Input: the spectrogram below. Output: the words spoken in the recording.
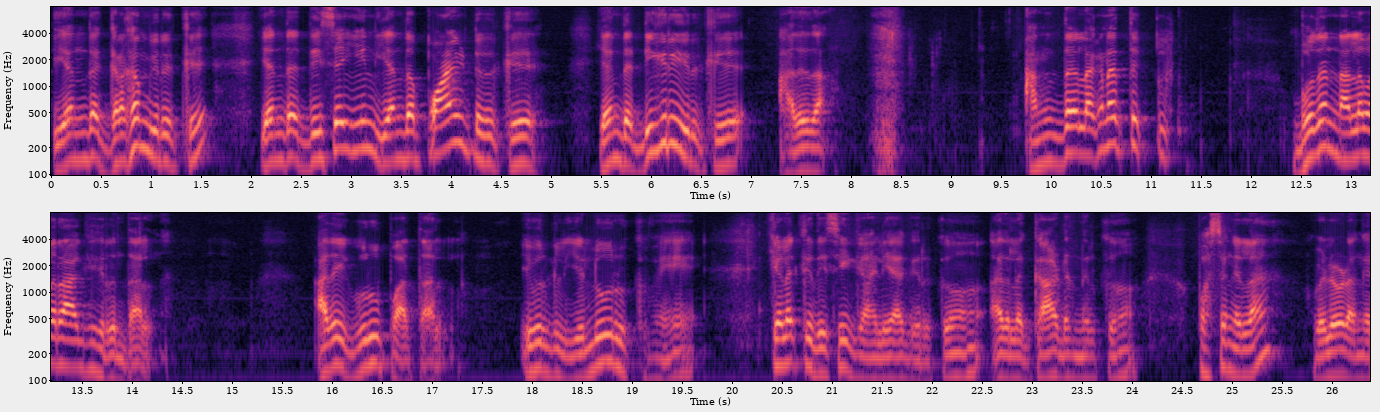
எந்த கிரகம் இருக்குது எந்த திசையின் எந்த பாயிண்ட் இருக்குது எந்த டிகிரி இருக்குது அதுதான். அந்த லக்னத்துக்கு புதன் நல்லவராக இருந்தால் அதை குரு பார்த்தால் இவர்கள் எல்லோருக்குமே கிழக்கு திசை காலியாக இருக்கும் அதில் கார்டன் இருக்கும் பசங்கள்லாம் விளையாடாங்க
